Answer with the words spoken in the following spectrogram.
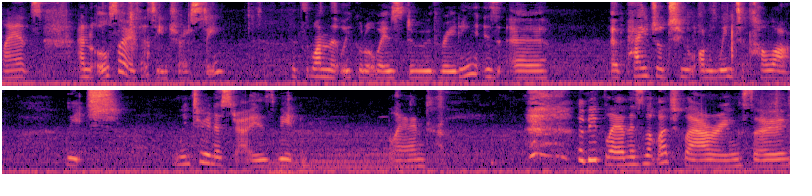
plants. And also, that's interesting, it's one that we could always do with reading, is a, a page or two on winter colour, which winter in Australia is a bit bland. a bit bland, there's not much flowering, so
